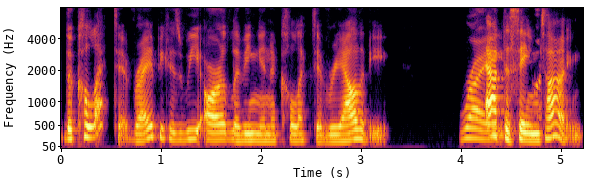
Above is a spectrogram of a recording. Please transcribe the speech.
the collective right? Because we are living in a collective reality right. at the same time.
